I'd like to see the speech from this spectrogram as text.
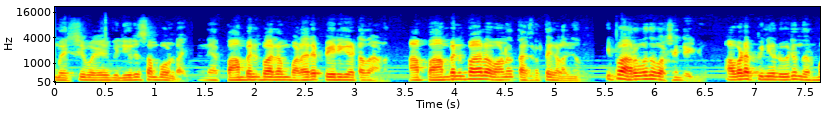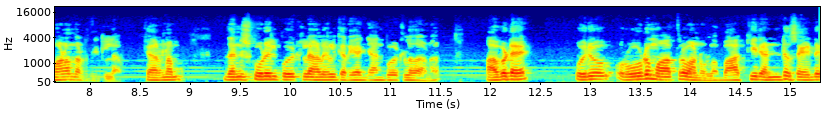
മരിച്ചുപോയ വലിയൊരു സംഭവം ഉണ്ടായി. പിന്നെ പാമ്പൻ പാലം വളരെ പേര് കേട്ടതാണ്. ആ പാമ്പൻ പാലമാണ് തകർത്ത് കളഞ്ഞത്. ഇപ്പോൾ അറുപത് വർഷം കഴിഞ്ഞു. അവിടെ പിന്നീട് ഒരു നിർമ്മാണം നടന്നിട്ടില്ല കാരണം ധനുഷ്കോടിയിൽ പോയിട്ടുള്ള ആളുകൾക്കറിയാം ഞാൻ പോയിട്ടുള്ളതാണ്. അവിടെ ഒരു റോഡ് മാത്രമാണുള്ളത്. ബാക്കി രണ്ട് സൈഡ്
